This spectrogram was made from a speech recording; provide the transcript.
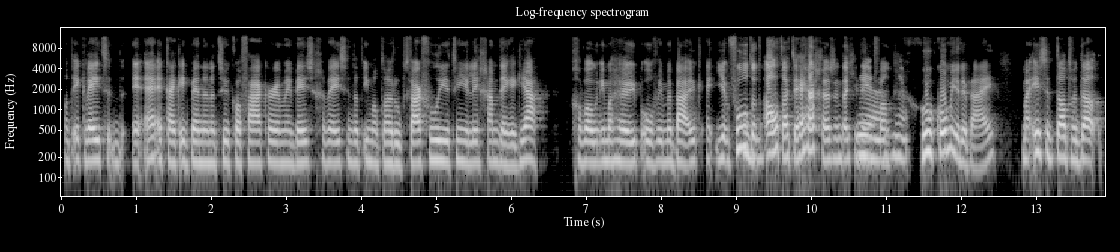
Want ik weet, eh, eh, kijk, ik ben er natuurlijk al vaker mee bezig geweest. En dat iemand dan roept: waar voel je het in je lichaam? Denk ik, ja, gewoon in mijn heup of in mijn buik. Je voelt het hmm. altijd ergens. En dat je denkt: van hoe kom je erbij? Maar is het dat we dat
